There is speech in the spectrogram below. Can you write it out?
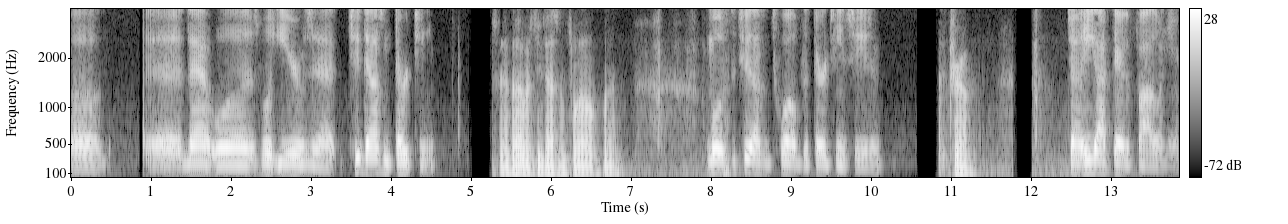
Uh, uh, uh, that was what year was that? 2013. So I thought it was 2012, but Well, it was the 2012 to 13 season. true. So he got there the following year.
